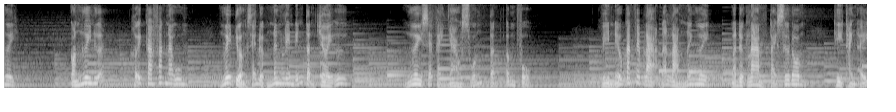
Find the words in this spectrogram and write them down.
ngươi. Còn ngươi nữa, hỡi ca phác na um, ngươi tưởng sẽ được nâng lên đến tận trời ư? Ngươi sẽ phải nhào xuống tận âm phủ vì nếu các phép lạ đã làm nơi ngươi mà được làm tại sơ đôm, thì thành ấy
